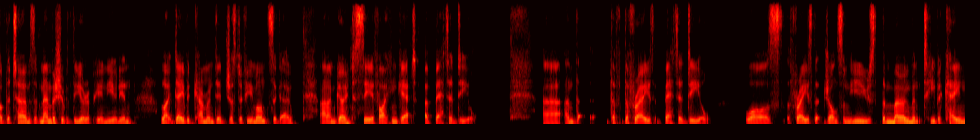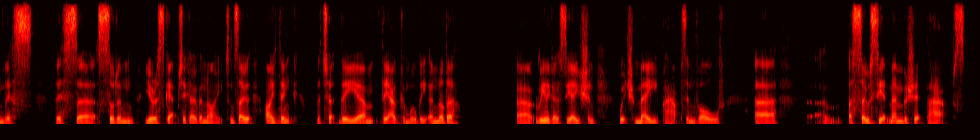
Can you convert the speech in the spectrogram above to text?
of the terms of membership of the European Union, like David Cameron did just a few months ago, and I'm going to see if I can get a better deal. Uh, and the, the, the phrase "better deal" was the phrase that Johnson used the moment he became this this uh, sudden Eurosceptic overnight. And so I think the t- the um, the outcome will be another uh, renegotiation, which may perhaps involve uh, um, associate membership, perhaps.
